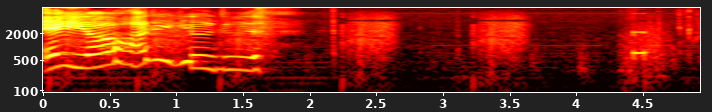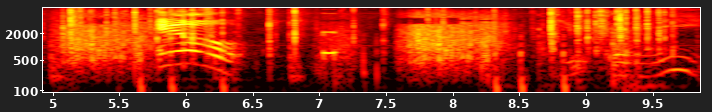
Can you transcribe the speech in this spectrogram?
Hey yo, how did you do that? Ew! You are me.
